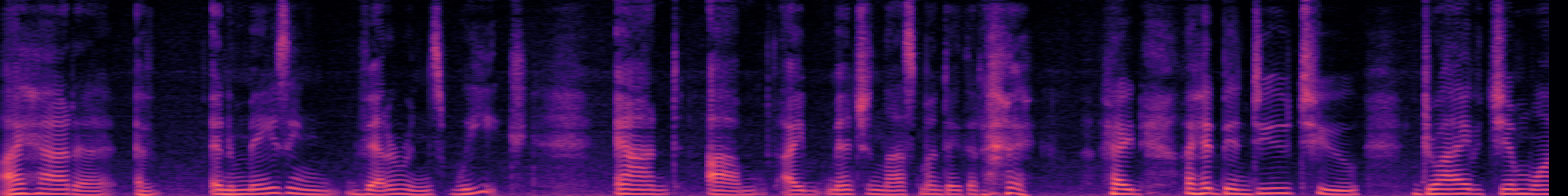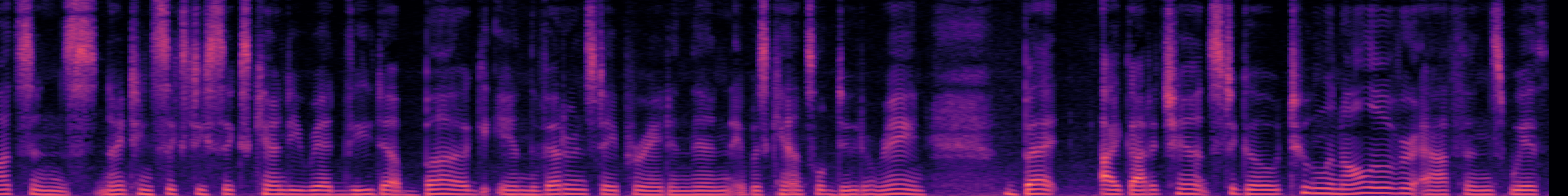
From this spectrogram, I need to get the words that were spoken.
I had a, a an amazing Veterans Week, and um, I mentioned last Monday that I. I, I had been due to drive Jim Watson's 1966 Candy Red VW Bug in the Veterans Day Parade, and then it was canceled due to rain. But I got a chance to go tooling all over Athens with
